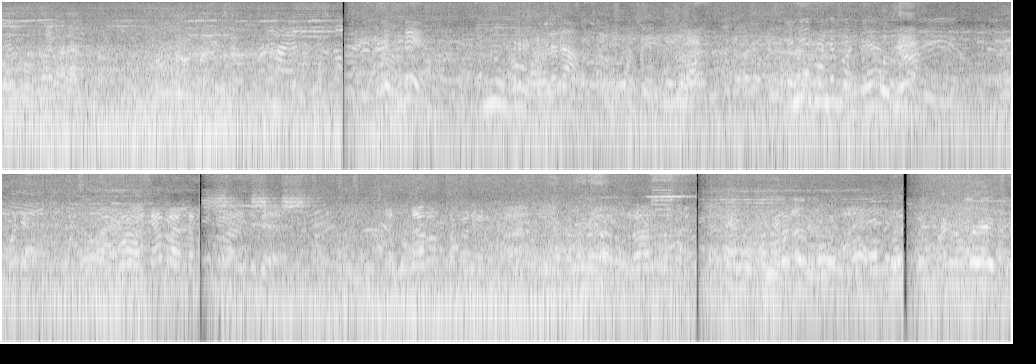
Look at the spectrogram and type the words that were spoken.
விடு கேமரா எல்லாரும் சம்பாதி ஒரு நாள் ஒன்பது ஆயிடுச்சு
